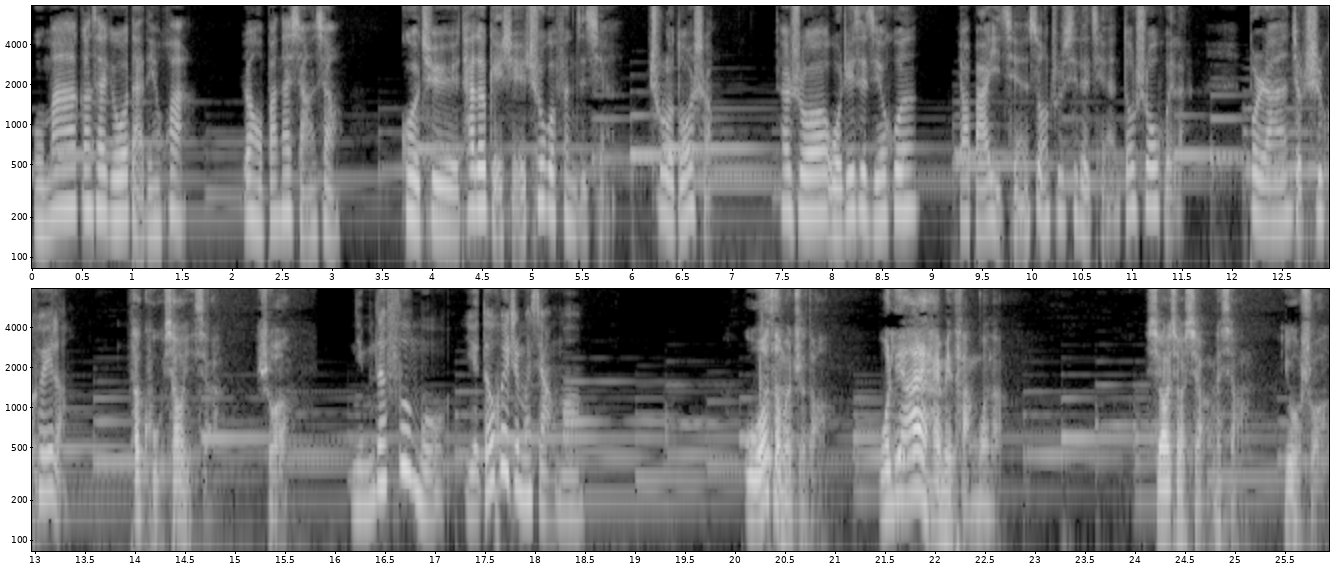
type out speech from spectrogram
我妈刚才给我打电话，让我帮她想想，过去她都给谁出过份子钱，出了多少。她说我这次结婚。要把以前送出去的钱都收回来，不然就吃亏了。她苦笑一下，说：“你们的父母也都会这么想吗？”我怎么知道？我恋爱还没谈过呢。潇潇想了想，又说：“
